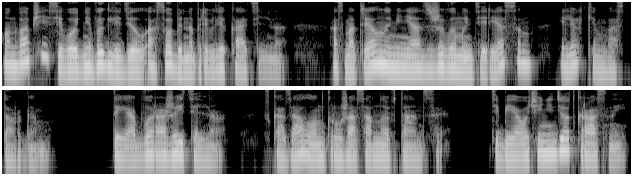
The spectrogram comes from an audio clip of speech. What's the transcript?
Он вообще сегодня выглядел особенно привлекательно, осмотрел на меня с живым интересом и легким восторгом. «Ты обворожительно», сказал он, кружа со мной в танце. «Тебе очень идет красный.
